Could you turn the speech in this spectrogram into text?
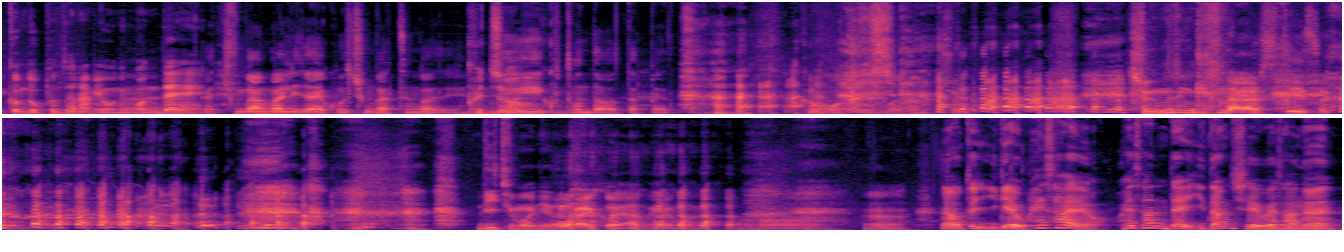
직급 높은 사람이 오는 네. 건데 그러니까 중간 관리자의 고충 같은 거지. 그쵸. 너희 돈 다 어디다 뺐. 그럼 어떻게 보면 죽는 게 나을 수도 있었겠네. 네 주머니에서 깔 거야 뭐 이런 거. 어. 근데 아무튼 이게 회사예요. 회사인데 이 당시에 회사는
